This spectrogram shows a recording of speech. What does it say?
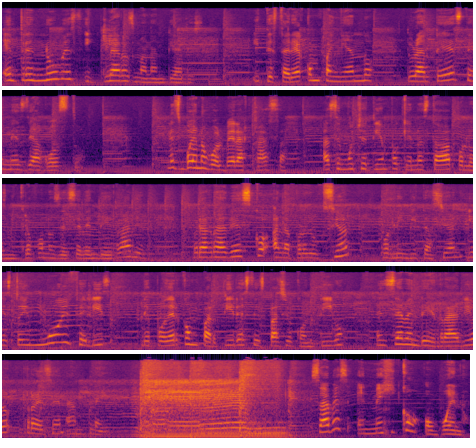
entre nubes y claros manantiales, y te estaré acompañando durante este mes de agosto. Es bueno volver a casa. Hace mucho tiempo que no estaba por los micrófonos de 7 Day Radio, pero agradezco a la producción por la invitación y estoy muy feliz de poder compartir este espacio contigo en 7 Day Radio Recent and Play. ¿Sabes? En México, o bueno,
